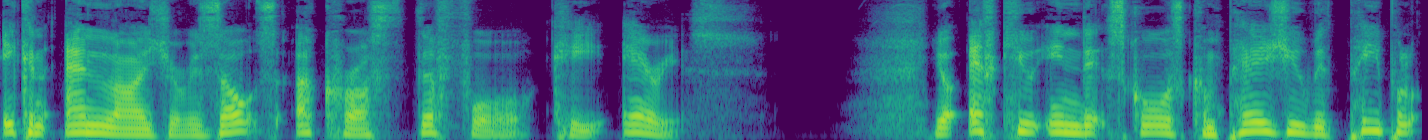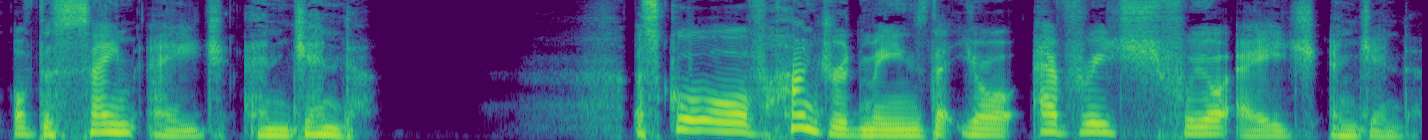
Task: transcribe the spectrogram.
it can analyze your results across the four key areas. Your FQ index scores compares you with people of the same age and gender. A score of 100 means that you're average for your age and gender.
